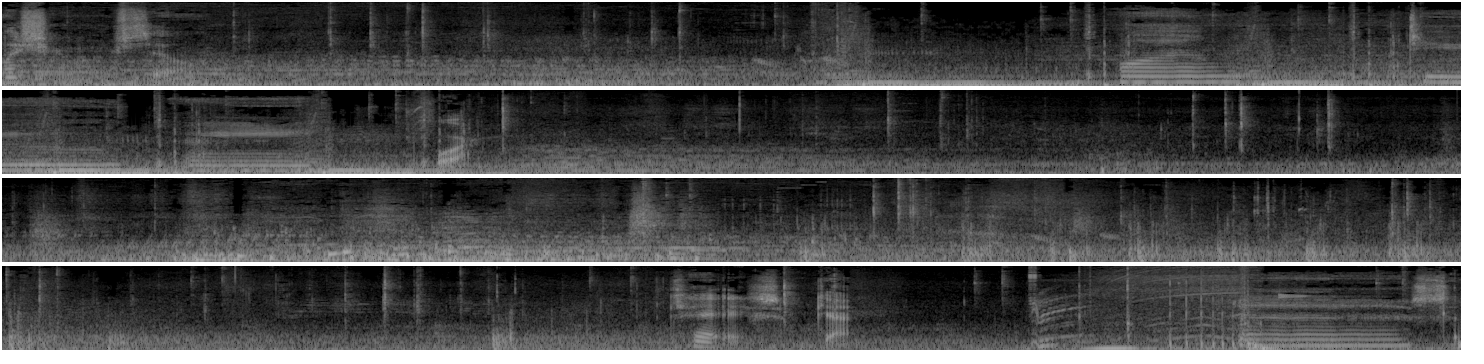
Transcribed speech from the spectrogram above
mushrooms, so. One, two, three, four. Okay, so we got so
